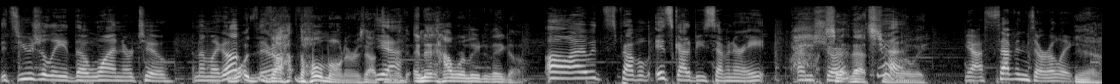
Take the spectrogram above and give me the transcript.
it's usually the one or two. And I'm like, oh, Well, the, the homeowner is out Yeah. there, and then how early do they go? oh, I would probably, it's got to be seven or eight, I'm sure. So that's too Yeah. early. Yeah, seven's early. Yeah.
